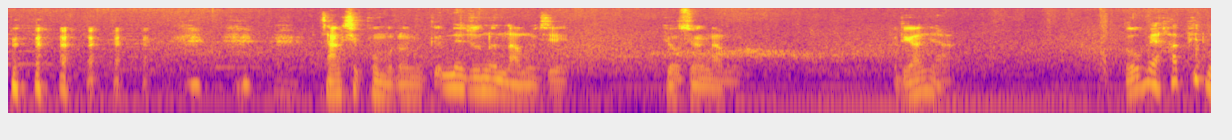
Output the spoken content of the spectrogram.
장식품으로는 끝내주는 나무지. 교수형나무. 어디 갔냐? 너 왜 하필 그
